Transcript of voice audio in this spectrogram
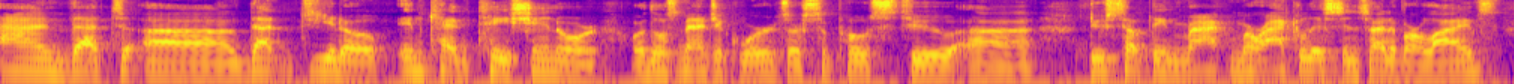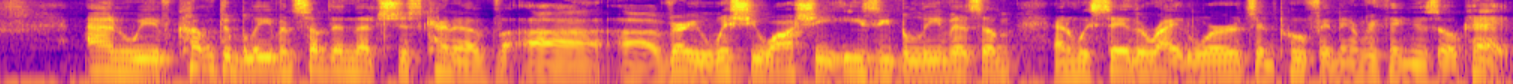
and that uh, that you know incantation or or those magic words are supposed to uh, do something miraculous inside of our lives and we've come to believe in something that's just kind of uh, uh, very wishy-washy, easy believism, and we say the right words and poof, and everything is okay.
